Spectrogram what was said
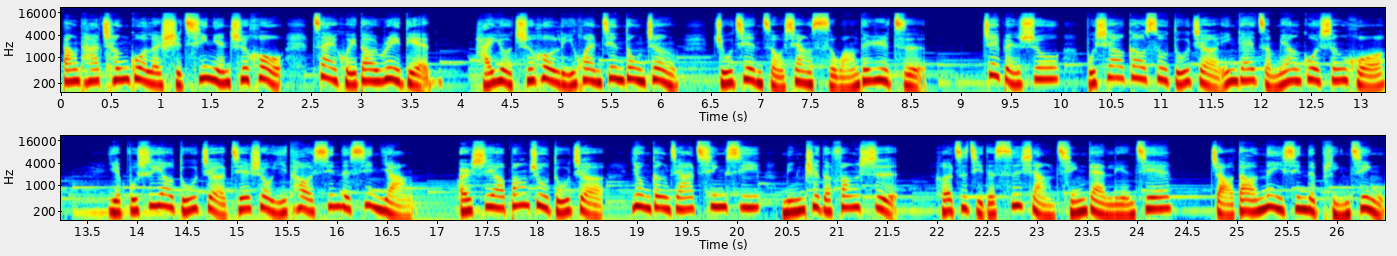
帮他撑过了十七年之后，再回到瑞典，还有之后罹患渐冻症，逐渐走向死亡的日子。这本书不是要告诉读者应该怎么样过生活，也不是要读者接受一套新的信仰，而是要帮助读者用更加清晰、明智的方式和自己的思想、情感连接，找到内心的平静。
